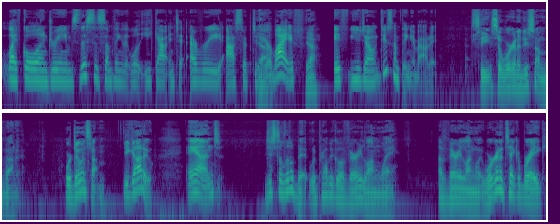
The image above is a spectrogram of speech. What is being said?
life goal and dreams. This is something that will eke out into every aspect of Yeah. your life Yeah. if you don't do something about it. See, so we're going to do something about it. We're doing something. You got to. And just a little bit would probably go a very long way. A very long way. We're going to take a break.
